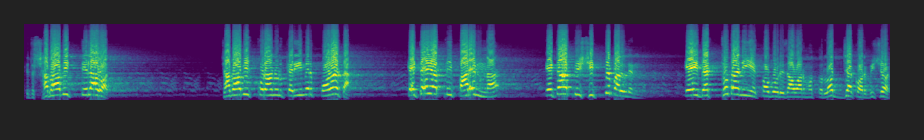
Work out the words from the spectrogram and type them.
কিন্তু স্বাভাবিক তেলাওয়াত, স্বাভাবিক কোরআনুল করিমের পড়াটা, এটাই আপনি পারেন না, এটা আপনি শিখতে পারলেন না। এই ব্যর্থতা নিয়ে কবরে যাওয়ার মতো লজ্জাকর বিষয়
